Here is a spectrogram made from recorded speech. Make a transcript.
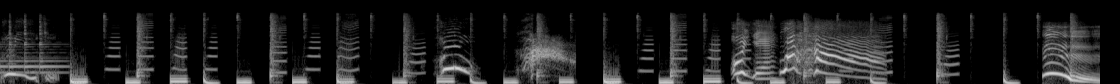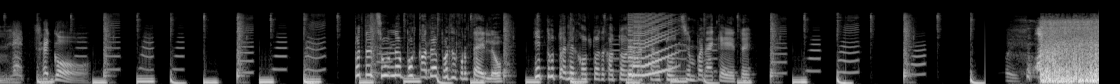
Oh yeah! Waha! Hmm. Let's go! Patatsuna po kada para fratello. Ito talaga ito talaga ito talaga ito simpalakete. Mamma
